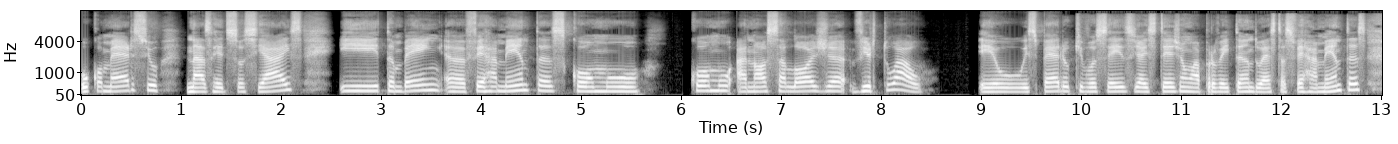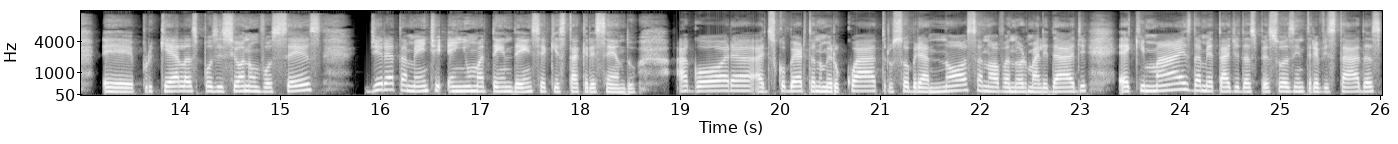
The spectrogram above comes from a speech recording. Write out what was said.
o comércio nas redes sociais e também uh, ferramentas como, como a nossa loja virtual. Eu espero que vocês já estejam aproveitando estas ferramentas, eh, porque elas posicionam vocês diretamente em uma tendência que está crescendo. Agora, a descoberta número 4 sobre a nossa nova normalidade é que mais da metade das pessoas entrevistadas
